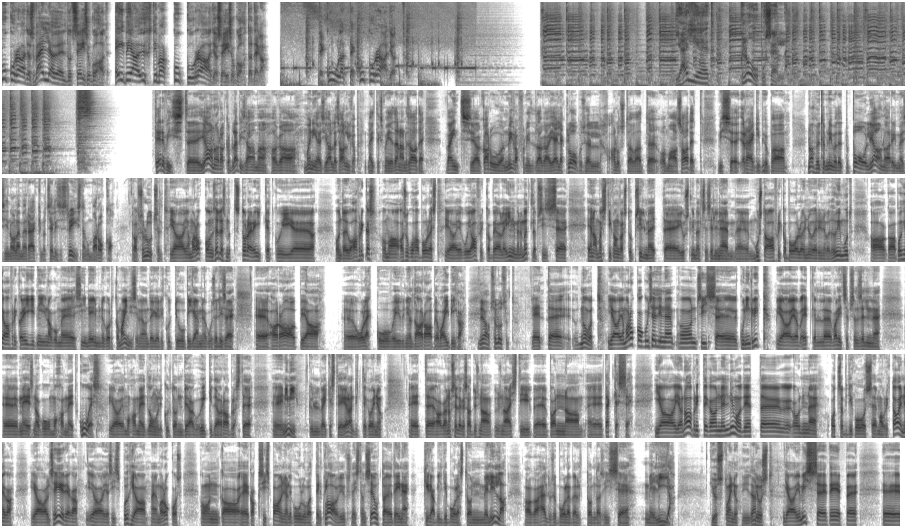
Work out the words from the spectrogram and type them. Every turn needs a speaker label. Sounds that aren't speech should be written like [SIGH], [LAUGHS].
Speaker 1: Kuku Raadios välja öeldud seisukohad ei pea ühtima Kuku Raadio seisukohtadega. Te kuulate Kuku Raadiot.
Speaker 2: jäljed gloobusel
Speaker 3: tervist, jaanuar hakkab läbi saama, aga mõni asi alles algab, näiteks meie tänane saade. Vänts ja Karu on mikrofonide taga, Jäljak gloobusel alustavad oma saadet, mis räägib juba noh, ütleme niimoodi, et pool jaanuari me siin oleme rääkinud sellisest riigist nagu Maroko.
Speaker 4: Absoluutselt. Ja, ja Maroko on selles mõttes tore riik, et kui äh, on ta ju Aafrikas oma asukoha poolest ja, ja kui Aafrika peale inimene mõtleb, siis äh, enamasti kangastub silme ette just nimelt see selline äh, musta Aafrika pool on ju erinevad hõimud, aga Põhja-Aafrika riigid, nii nagu me siin eelmine kord ka mainisime, on tegelikult ju pigem nagu sellise Araabia oleku või nii-öelda Araabia vaibiga.
Speaker 3: ja absoluutselt
Speaker 4: et no vot ja, ja Maroko kui selline on siis kuningriik ja, ja hetkel valitseb seal selline eh, mees nagu Mohammed kuues ja, Mohammed loomulikult on peaaegu kõikide araablaste eh, nimi, küll väikeste eranditega, onju et aga noh, sellega saad üsna, üsna hästi panna täkkesse. Ja, ja naabritega on neil niimoodi, et on otsapidi koos Mauritaaniaga ja Alžeeriaga ja, ja siis Põhja-Marokos on ka kaks Hispaaniale kuuluvat enklaavi, üks neist on Ceuta ja teine kirjapildi poolest on Melilla, aga häälduse poole pealt on ta siis Melilla.
Speaker 3: just,
Speaker 4: on ju, just. Ja, ja mis teeb eh,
